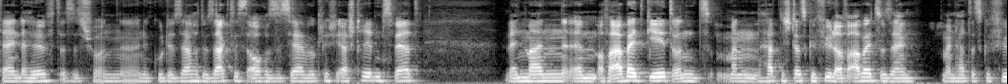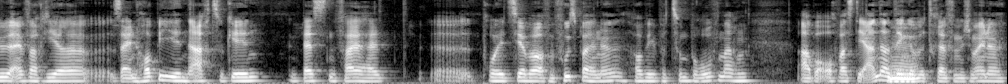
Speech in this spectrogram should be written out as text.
der ihnen da hilft, das ist schon äh, eine gute Sache. Du sagtest auch, es ist ja wirklich erstrebenswert, wenn man ähm, auf Arbeit geht und man hat nicht das Gefühl, auf Arbeit zu sein. Man hat das Gefühl, einfach hier sein Hobby nachzugehen. Im besten Fall halt äh, projizierbar auf den Fußball, ne? Hobby zum Beruf machen. Aber auch was die anderen mhm. Dinge betreffen. Ich meine,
